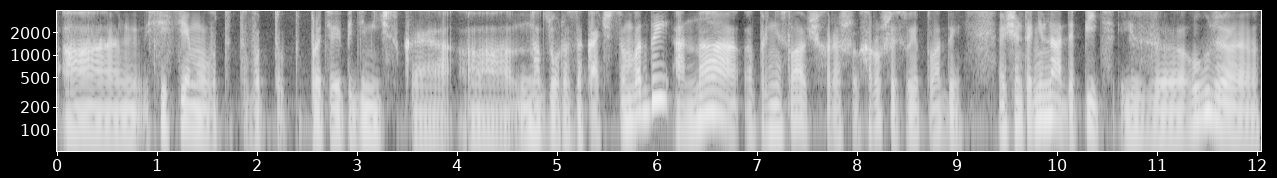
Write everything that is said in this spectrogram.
А, система вот эта вот противоэпидемическая а, надзора за качеством воды, она принесла очень хорошо, хорошие свои плоды. В общем-то, не надо пить из лужи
